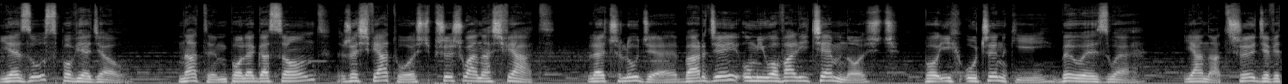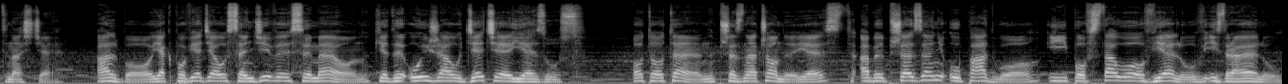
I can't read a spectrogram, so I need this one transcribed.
Jezus powiedział: Na tym polega sąd, że światłość przyszła na świat, lecz ludzie bardziej umiłowali ciemność, bo ich uczynki były złe. Jana 3:19. Albo jak powiedział sędziwy Symeon, kiedy ujrzał dziecię Jezus. Oto ten przeznaczony jest, aby przezeń upadło i powstało wielu w Izraelu.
